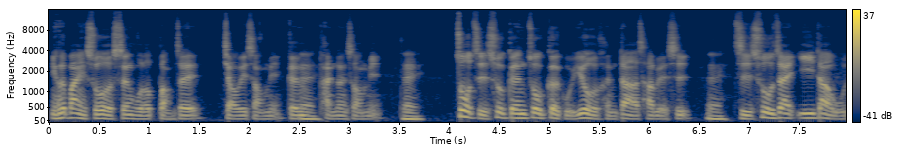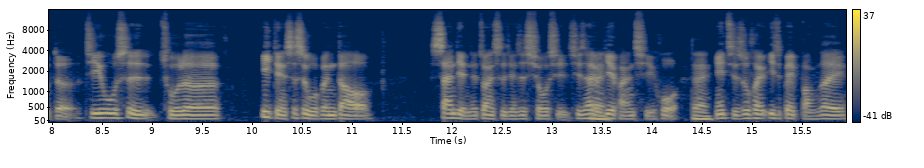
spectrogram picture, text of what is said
你会把你所有的生活都绑在交易上面跟判断上面。对，做指数跟做个股又有很大的差别是，对，指数在一到五的几乎是除了一点四十五分到。三点那段时间是休息，其实还有夜盘期货，对，你指数会一直被绑在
